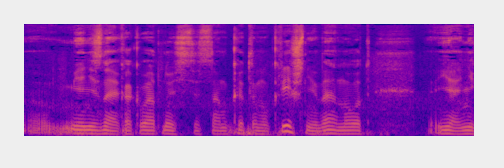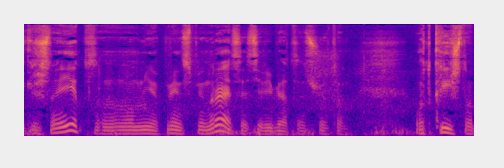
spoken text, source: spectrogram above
э, я не знаю, как вы относитесь там к этому Кришне, да, но вот я не кришнаед, но мне, в принципе, нравятся эти ребята, что там. Вот Кришна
